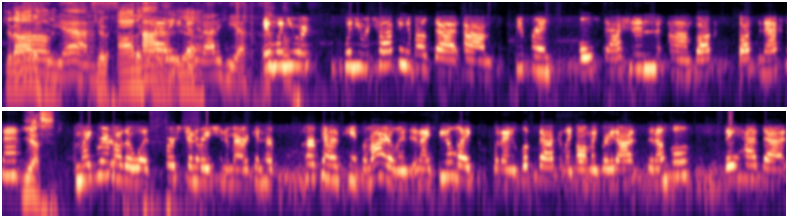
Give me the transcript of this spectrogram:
Get out Oh, of here. yes. Get out of Outta here. here. Yeah. Get out of here. And when you were when you were talking about that um, different old-fashioned um, Boston accent, Yes. my grandmother was first generation American. Her her parents came from Ireland, and I feel like when I look back at like all my great aunts and uncles, they had that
